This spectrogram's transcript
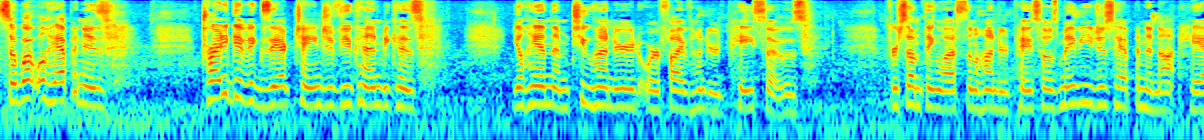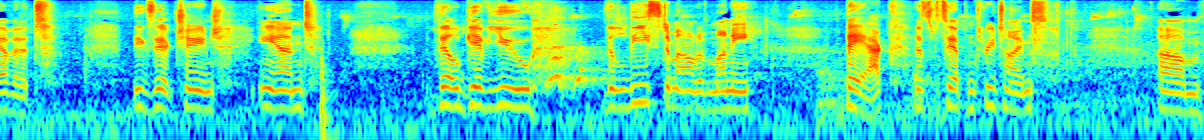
So what will happen is try to give exact change if you can because you'll hand them 200 or 500 pesos for something less than 100 pesos. Maybe you just happen to not have it, the exact change, and they'll give you the least amount of money back. That's what's happened three times. Um,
